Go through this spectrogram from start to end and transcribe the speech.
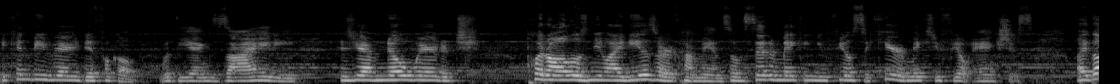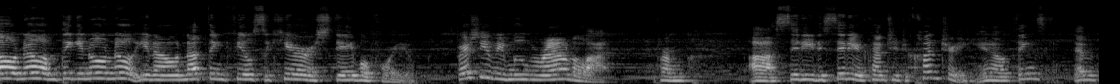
it can be very difficult with the anxiety because you have nowhere to put all those new ideas that are coming in. So instead of making you feel secure, it makes you feel anxious. Like, oh no, I'm thinking, oh no, you know, nothing feels secure or stable for you. Especially if you move around a lot from uh, city to city or country to country. You know, things, and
